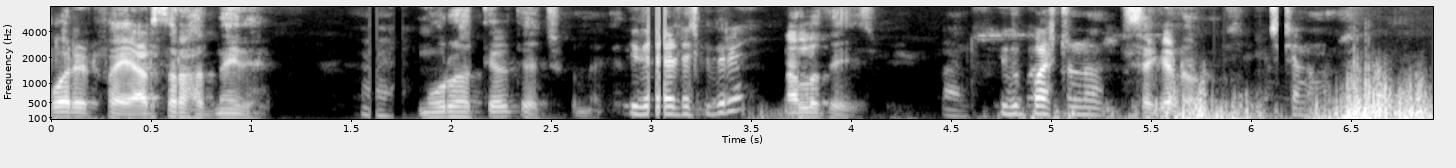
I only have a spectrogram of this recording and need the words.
ಫೋರ್ ಏಟ್ ಫೈವ್ ಎರಡು ಸಾವಿರ ಹದಿನೈದು. ಮೂರು ಹತ್ತು ಹೇಳ್ತೀವಿ ಹೆಚ್ಚು ಕಮ್ಮಿ ಇದು ಎರಡು ಎಷ್ಟಿದ್ರಿ ನಲ್ವತ್ತೈದು ಇದು first owner second owner second owner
